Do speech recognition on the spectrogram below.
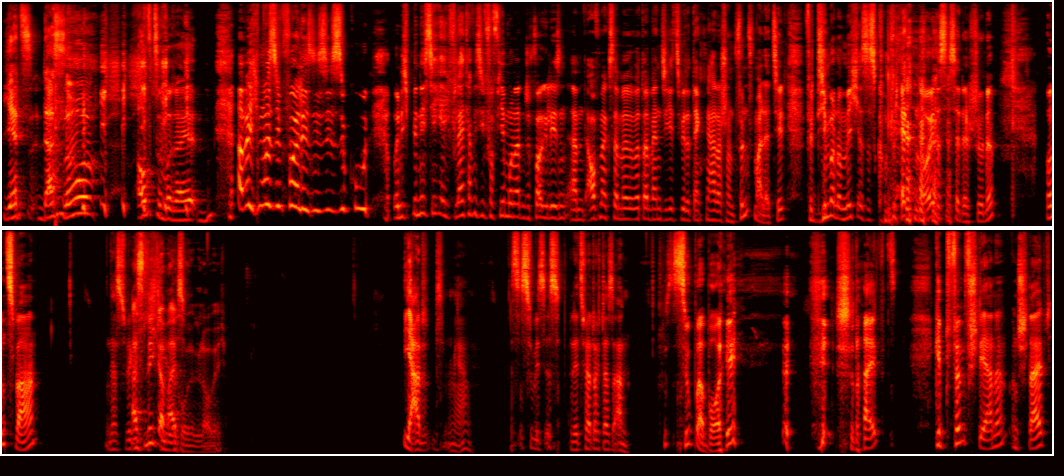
jetzt das so aufzubereiten. Aber ich muss sie vorlesen, sie ist so gut. Und ich bin nicht sicher, ich- vielleicht habe ich sie vor vier Monaten schon vorgelesen. Ähm, aufmerksame Hörer werden sich jetzt wieder denken, hat er schon fünfmal erzählt. Für Timon und mich ist es komplett neu, das ist ja der Schöne. Und zwar, das ist wirklich. Das liegt am Alkohol, glaube ich. Ja, ja, das ist so wie es ist. Und jetzt hört euch das an. Superboy schreibt, gibt fünf Sterne und schreibt,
